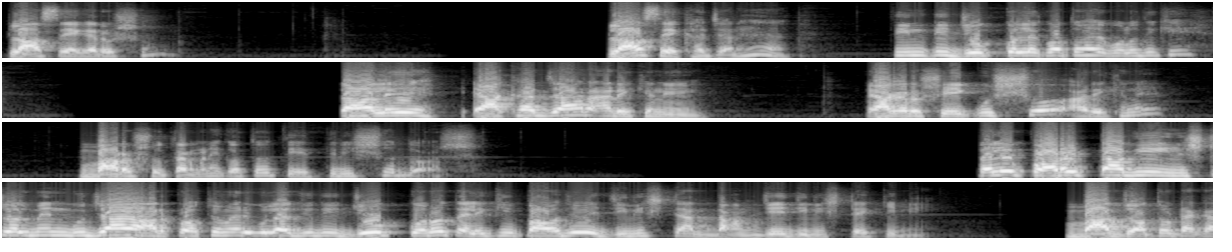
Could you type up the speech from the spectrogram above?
প্লাস এগারোশো প্লাস এক হাজার হ্যাঁ? তিনটি যোগ করলে কত হয় বলো দেখি? তাহলে এক হাজার আর এখানে এগারোশো একুশশো আর এখানে বারোশো, তার মানে কত? তেত্রিশশো দশ। তাহলে পরেরটা দিয়ে ইনস্টলমেন্ট বুঝায় আর প্রথমেরগুলা যদি যোগ করো, তাহলে কি পাওয়া যাবে? জিনিসটার দাম, যে জিনিসটা কিনি। বা যত টাকা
